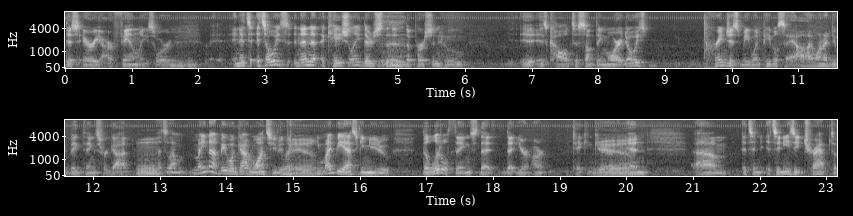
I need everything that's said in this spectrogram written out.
this area, our families, or and it's it's always and then occasionally there's the the person who is called to something more. It always cringes me when people say, "Oh, I want to do big things for God." That's not, may not be what God wants you to do. Yeah. He might be asking you to the little things that that you aren't taking care of, and um, it's an it's an easy trap to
